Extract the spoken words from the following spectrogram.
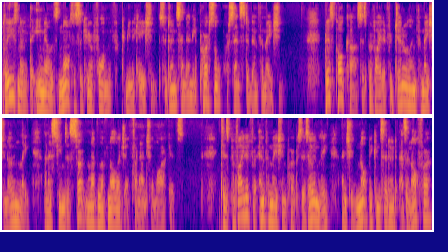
Please note that email is not a secure form of communication, so don't send any personal or sensitive information. This podcast is provided for general information only and assumes a certain level of knowledge of financial markets. It is provided for information purposes only and should not be considered as an offer,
